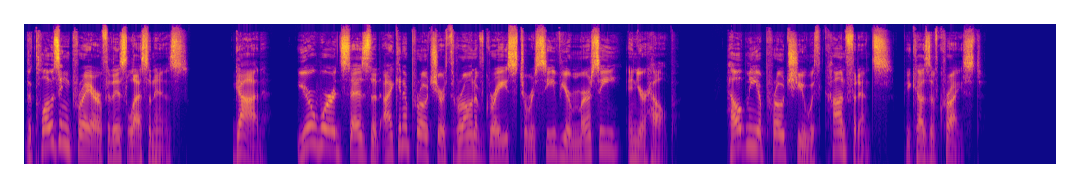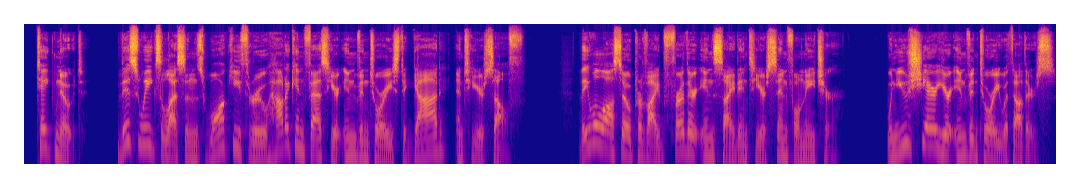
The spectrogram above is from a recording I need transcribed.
The closing prayer for this lesson is God, your word says that I can approach your throne of grace to receive your mercy and your help. Help me approach you with confidence because of Christ. Take note. This week's lessons walk you through how to confess your inventories to God and to yourself. They will also provide further insight into your sinful nature. When you share your inventory with others,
